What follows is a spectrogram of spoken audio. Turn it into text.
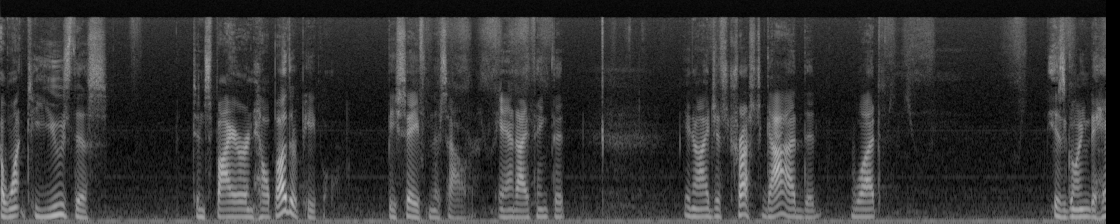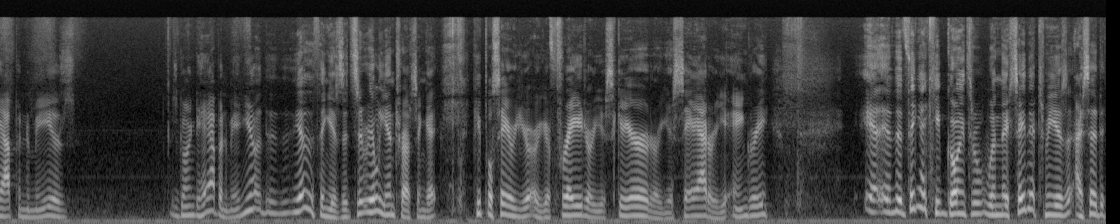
I want to use this to inspire and help other people be saved from this hour. And I think that, you know, I just trust God that what is going to happen to me is is going to happen to me. And you know, the, the other thing is, it's really interesting. People say, are you, are you afraid? Are you scared? Are you sad? Are you angry? And, and the thing I keep going through when they say that to me is, I said,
